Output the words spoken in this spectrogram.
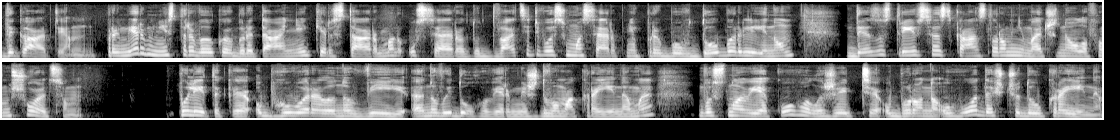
The Guardian. Прем'єр-міністр Великої Британії Кір Стармер у середу, 28 серпня, прибув до Берліну, де зустрівся з канцлером Німеччини Олафом Шольцем. Політики обговорили новий, новий договір між двома країнами, в основі якого лежить оборонна угода щодо України.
